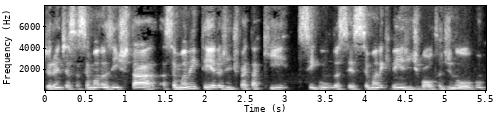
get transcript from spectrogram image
durante essa semana? A gente está, a semana inteira a gente vai estar tá aqui, segunda, sexta, semana que vem a gente volta de novo.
